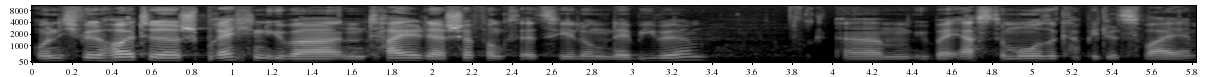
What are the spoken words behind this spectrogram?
Und ich will heute sprechen über einen Teil der Schöpfungserzählung der Bibel, ähm, über 1. Mose Kapitel 2.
